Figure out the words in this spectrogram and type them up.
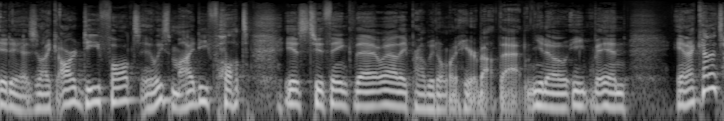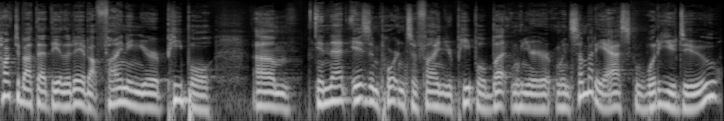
it is like our default at least my default is to think that well they probably don't want to hear about that you know and and I kind of talked about that the other day about finding your people. Um, and that is important to find your people. But when you're when somebody asks, "What do you do?"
